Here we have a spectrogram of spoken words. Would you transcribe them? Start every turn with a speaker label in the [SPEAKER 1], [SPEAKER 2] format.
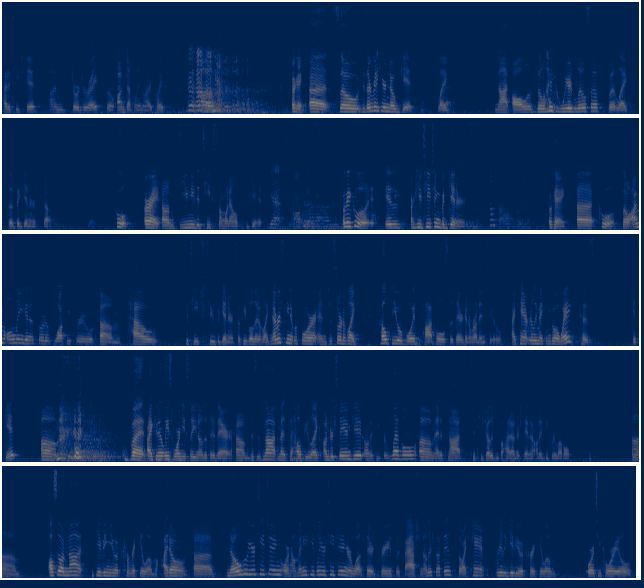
[SPEAKER 1] how to teach Git. I'm Georgia Ray, so I'm definitely in the right place. Um, okay, uh, so does everybody here know Git? Like,
[SPEAKER 2] Yes.
[SPEAKER 1] not all of the like weird little stuff, but like the beginner stuff.
[SPEAKER 2] Yeah.
[SPEAKER 1] Cool. All right. Um, do you need to teach someone else Git?
[SPEAKER 2] Yes, often.
[SPEAKER 1] Okay, cool. Is, are you teaching beginners?
[SPEAKER 2] Sometimes.
[SPEAKER 1] Okay, uh, cool. So I'm only going to sort of walk you through um, how to teach to beginners. So people that have like never seen it before and just sort of like help you avoid the potholes that they're going to run into. I can't really make them go away because it's Git. Um, but I can at least warn you so you know that they're there. Um, this is not meant to help you like understand Git on a deeper level, um, and it's not to teach other people how to understand it on a deeper level. Um, also, I'm not giving you a curriculum. I don't uh, know who you're teaching or how many people you're teaching or what their experience with Bash and other stuff is, so I can't really give you a curriculum or a tutorial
